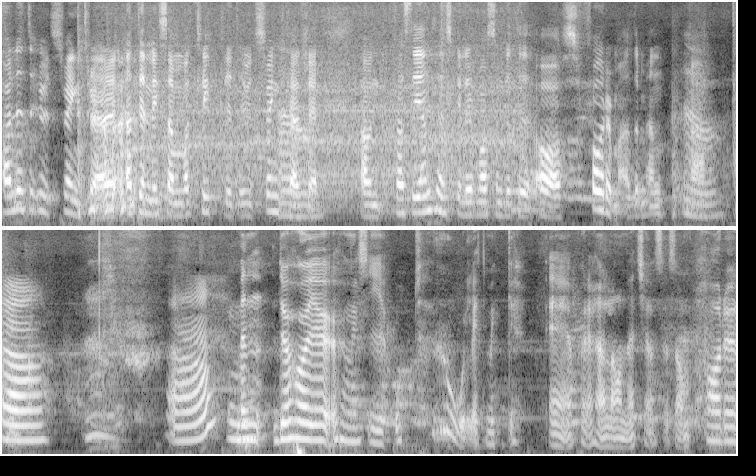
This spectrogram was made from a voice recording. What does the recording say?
Ja, lite utsvängt tror jag. Att den liksom var klippt lite utsvängt kanske. Ja, fast egentligen skulle det vara som lite asformad. Men, ja. Ja. Ja. Men du har ju hunnit sy otroligt mycket på det här lanet känns det som. Har du,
